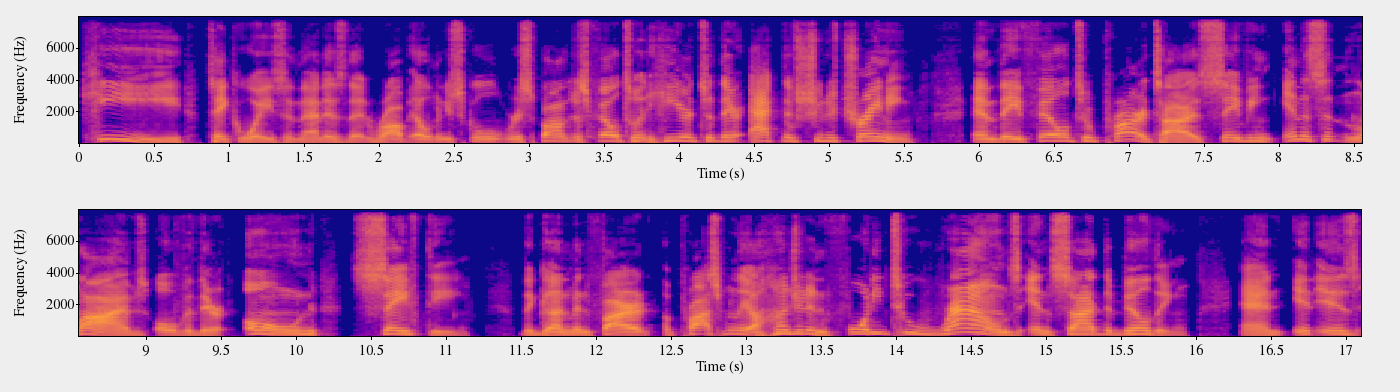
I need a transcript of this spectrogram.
key takeaways in that is that Robb Elementary School responders failed to adhere to their active shooter training and they failed to prioritize saving innocent lives over their own safety. The gunman fired approximately 142 rounds inside the building, and it is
